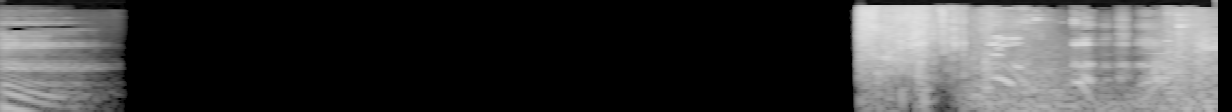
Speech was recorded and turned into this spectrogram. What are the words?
ふん。うっ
